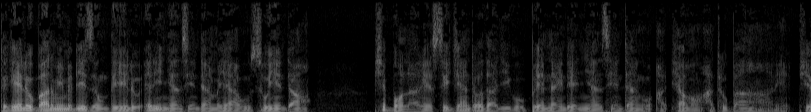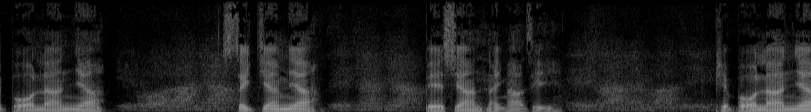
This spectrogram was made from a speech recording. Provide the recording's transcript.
တကယ်လို့ပါရမီမပြည့်စုံသေးလို့အဲ့ဒီဉာဏ်စင်တန်းမရဘူးဆိုရင်တောင်ဖြစ်ပေါ်လာတဲ့စိတ်ကြမ်းဒေါသကြီးကိုပယ်နိုင်တဲ့ဉာဏ်စင်တန်းကိုရောက်အောင်အထုပါတဲ့ဖြစ်ပေါ်လာညာစိတ်ကြမ်းများပယ်ရှားနိုင်ပါစေဖြစ်ပေါ်လာညာ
